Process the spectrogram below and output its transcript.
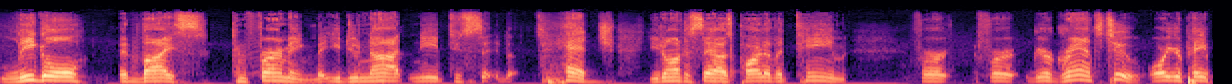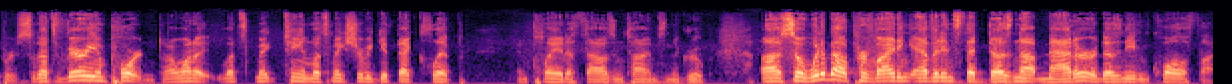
legal advice confirming that you do not need to, to hedge. You don't have to say I was part of a team for for your grants too or your papers. So that's very important. I want to let's make team. Let's make sure we get that clip and play it a thousand times in the group. Uh, so what about providing evidence that does not matter or doesn't even qualify?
